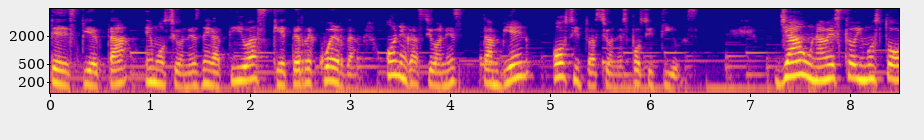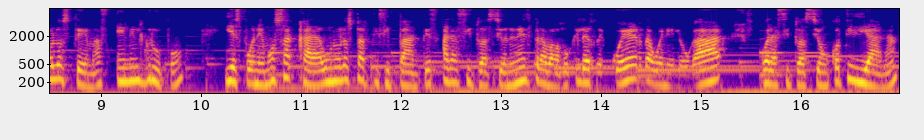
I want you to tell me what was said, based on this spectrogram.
te despierta emociones negativas que te recuerda o negaciones también o situaciones positivas. Ya una vez que oímos todos los temas en el grupo y exponemos a cada uno de los participantes a la situación en el trabajo que les recuerda o en el hogar o a la situación cotidiana,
